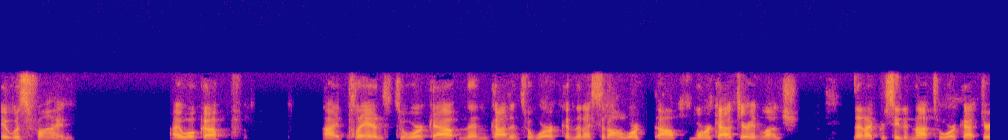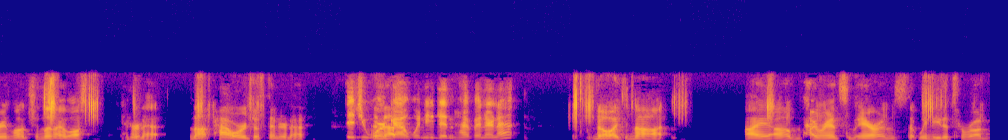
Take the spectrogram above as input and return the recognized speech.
it was fine. I woke up. I planned to work out and then got into work, and then I said I'll work. I'll work out during lunch. Then I proceeded not to work out during lunch, and then I lost internet. Not power, just internet. Did you work that- out when you didn't have internet? No, I did not. I um I ran some errands that we needed to run,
